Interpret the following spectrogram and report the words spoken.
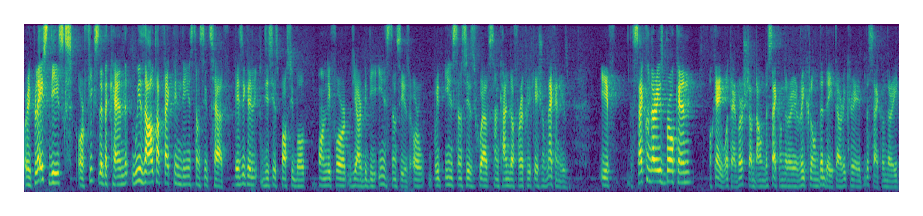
replace disks or fix the backend without affecting the instance itself. Basically, this is possible only for DRBD instances or with instances who have some kind of replication mechanism. If the secondary is broken, okay, whatever, shut down the secondary, reclone the data, recreate the secondary,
